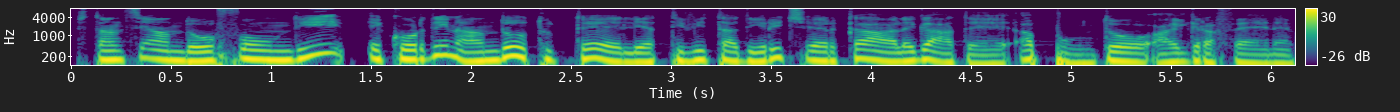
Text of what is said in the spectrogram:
stanziando fondi e coordinando tutte le attività di ricerca legate appunto al grafene.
